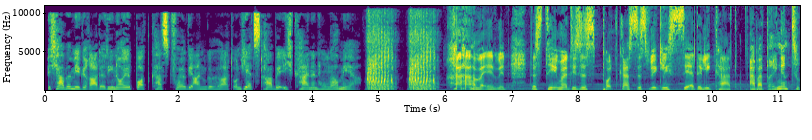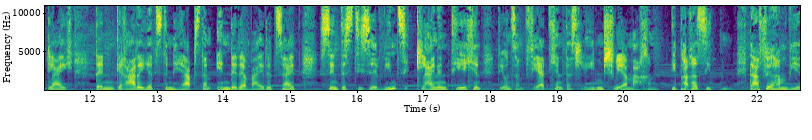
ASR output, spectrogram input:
Ich habe mir gerade die neue Podcast-Folge angehört und jetzt habe ich keinen Hunger mehr. Velvet, das Thema dieses Podcasts ist wirklich sehr delikat, aber dringend zugleich, denn gerade jetzt im Herbst am Ende der Weidezeit sind es diese winzig kleinen Tierchen, die unserem Pferdchen das Leben schwer machen. Die Parasiten. Dafür haben wir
